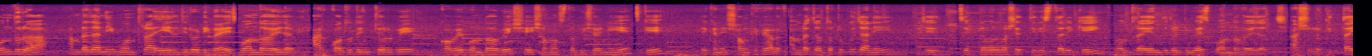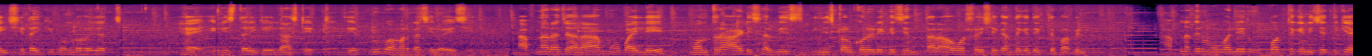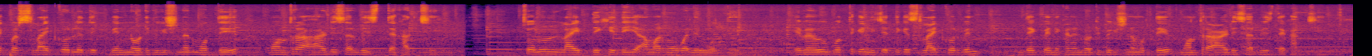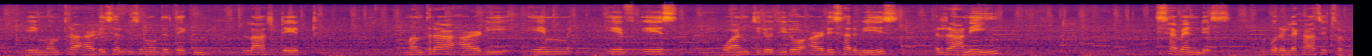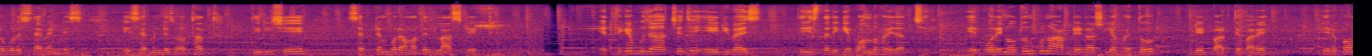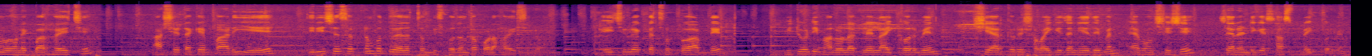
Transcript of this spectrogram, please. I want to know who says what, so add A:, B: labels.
A: বন্ধুরা, আমরা জানি মন্ত্রা এল জিরো ডিভাইস বন্ধ হয়ে যাবে। আর কতদিন চলবে, কবে বন্ধ হবে, সেই সমস্ত বিষয় নিয়ে আজকে এখানে সংক্ষেপে আলোচনা আমরা যতটুকু জানি যে সেপ্টেম্বর মাসের তিরিশ তারিখেই মন্ত্রা এল জিরো ডিভাইস বন্ধ হয়ে যাচ্ছে। আসলে কি তাই? সেটাই কি বন্ধ হয়ে যাচ্ছে? হ্যাঁ তিরিশ তারিখেই লাস্ট ডেট এর প্রুফ আমার কাছে রয়েছে। আপনারা যারা মোবাইলে মন্ত্রা আইডি সার্ভিস ইনস্টল করে রেখেছেন, তারা অবশ্যই সেখান থেকে দেখতে পাবেন। আপনাদের মোবাইলের উপর থেকে নিচের দিকে একবার স্লাইড করলে দেখবেন নোটিফিকেশনের মধ্যে মন্ত্রা আরডি সার্ভিস দেখাচ্ছে। চলুন লাইভ দেখিয়ে দিই আমার মোবাইলের মধ্যে। এভাবে উপর থেকে নিচের দিকে স্লাইড করবেন, দেখবেন এখানে নোটিফিকেশনের মধ্যে মন্ত্রা আরডি সার্ভিস দেখাচ্ছে। এই মন্ত্রা আরডি সার্ভিসের মধ্যে দেখুন last date mantra RD M F S one zero zero RD service running seven days. উপরে লেখা আছে ছোট্ট করে সেভেন ডেজ। এই সেভেন ডেজ, অর্থাৎ তিরিশে সেপ্টেম্বর আমাদের লাস্ট ডেট এর থেকে বোঝা যাচ্ছে যে এই ডিভাইস তিরিশ তারিখে বন্ধ হয়ে যাচ্ছে। এরপরে নতুন কোনো আপডেট আসলে হয়তো ডেট বাড়তে পারে। এরকম অনেকবার হয়েছে। আর সেটাকে বাড়িয়ে তিরিশে সেপ্টেম্বর দু হাজার চব্বিশ পর্যন্ত করা হয়েছিল। এই ছিল একটা ছোট্ট আপডেট ভিডিওটি ভালো লাগলে লাইক করবেন শেয়ার করে সবাইকে জানিয়ে দেবেন এবং শেষে চ্যানেলটিকে সাবস্ক্রাইব করবেন।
